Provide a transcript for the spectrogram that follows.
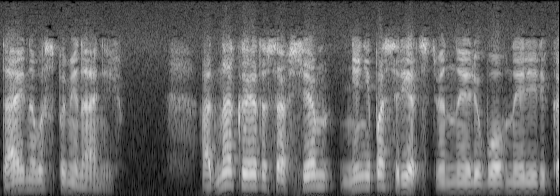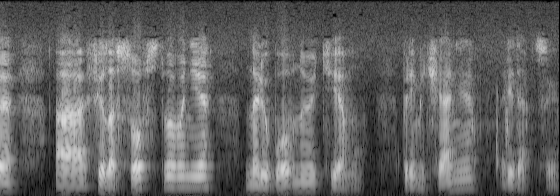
тайна воспоминаний. Однако это совсем не непосредственная любовная лирика, а философствование на любовную тему. Примечание редакции.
